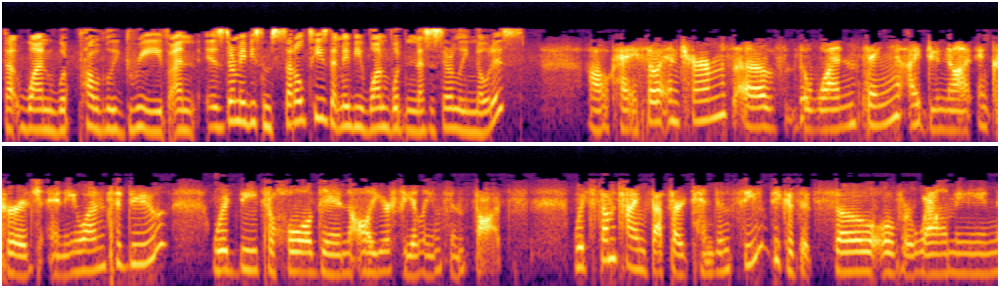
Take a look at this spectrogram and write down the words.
that one would probably grieve? And is there maybe some subtleties that maybe one wouldn't necessarily notice? Okay, so in terms of the one thing I do not encourage anyone to do would be to hold in all your feelings and thoughts which sometimes that's our tendency because it's so overwhelming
